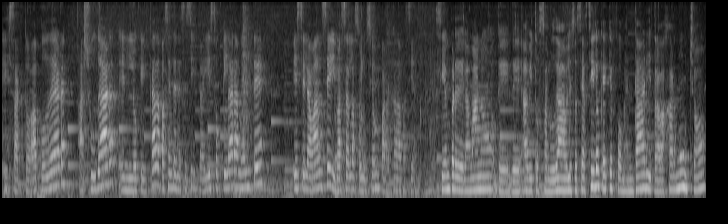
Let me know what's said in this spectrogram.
exacto, a poder ayudar en lo que cada paciente necesita. Y eso claramente es el avance y va a ser la solución para cada paciente. Siempre de la mano de, hábitos saludables, o sea, sí lo que hay que fomentar y trabajar mucho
